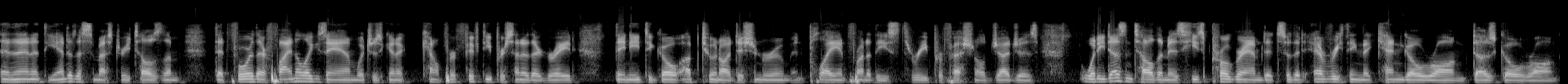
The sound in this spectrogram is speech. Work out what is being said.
and then at the end of the semester, he tells them that for their final exam, which is going to count for 50% of their grade, they need to go up to an audition room and play in front of these three professional judges. What he doesn't tell them is he's programmed it so that everything that can go wrong does go wrong.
